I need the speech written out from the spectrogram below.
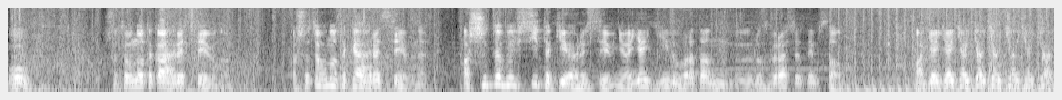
Оу, що це воно таке агресивне? А що це воно таке агресивне? А що це ви всі такі агресивні? А я їду, братан, розбирайся з ним сам. Ай-яй-яй-яй-яй-яй-яй-яй!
